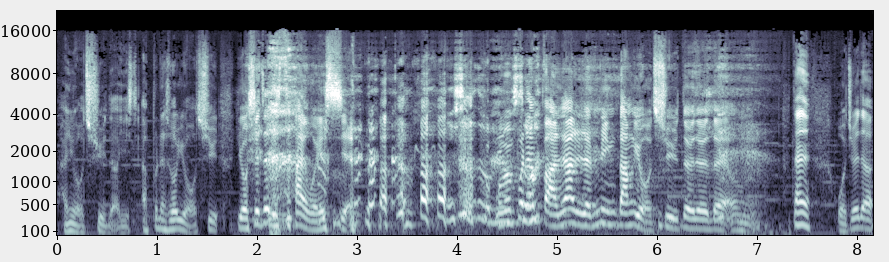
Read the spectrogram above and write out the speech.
很有趣的意思啊，不能说有趣，有些真的是太危险。我们不能把人家人命当有趣，对对对，嗯。但是我觉得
